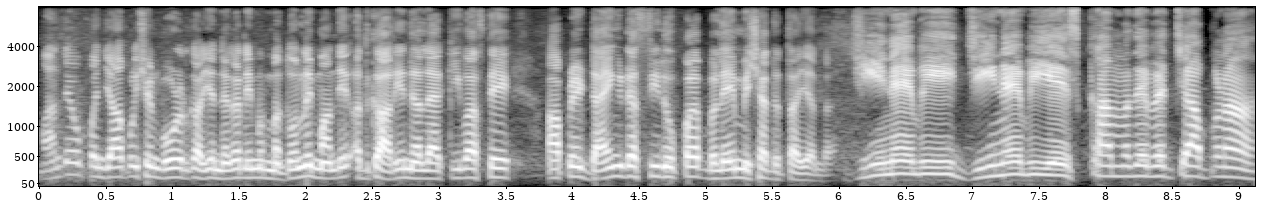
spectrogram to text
ਮੰਨਦੇ ਹੋ? ਪੰਜਾਬ ਪੋਲੂਸ਼ਨ ਬੋਰਡ ਅਧਿਕਾਰੀ ਨਗਰ ਨਿਗਮ ਦੋਨੇ ਮੰਨਦੇ ਅਧਿਕਾਰੀ ਨਲਾਇਕੀ ਵਾਸਤੇ ਆਪਣੀ ਡਾਈਂਗ ਇੰਡਸਟਰੀ ਦੇ ਉੱਪਰ ਬਲੇਮ ਹਮੇਸ਼ਾ ਦਿੱਤਾ ਜਾਂਦਾ। ਜਿਹਨੇ ਵੀ ਜਿਹਨੇ ਵੀ ਇਸ ਕੰਮ ਦੇ ਵਿੱਚ ਆਪਣਾ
